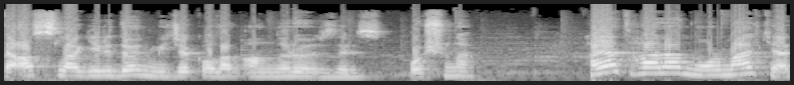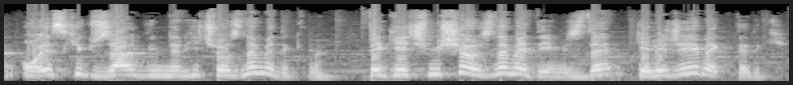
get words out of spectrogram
ve asla geri dönmeyecek olan anları özleriz. Boşuna. Hayat hala normalken o eski güzel günleri hiç özlemedik mi? Ve geçmişi özlemediğimizde geleceği bekledik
